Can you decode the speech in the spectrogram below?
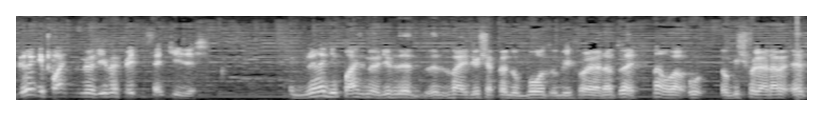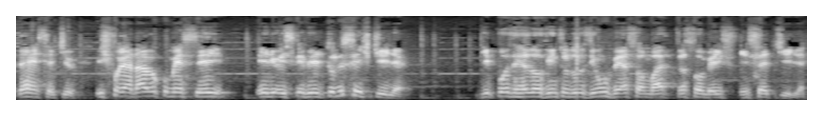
grande parte do meu livro é feito de cetilhas. Grande parte do meu livro vai ver o chapéu do boto, o bicho folharável. Não, o, o bicho folharável é 10 cetilhas. O bicho folharável eu comecei, ele, eu escrevi ele tudo em cestilha. Depois eu resolvi introduzir um verso a mais e transformei em setilha.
